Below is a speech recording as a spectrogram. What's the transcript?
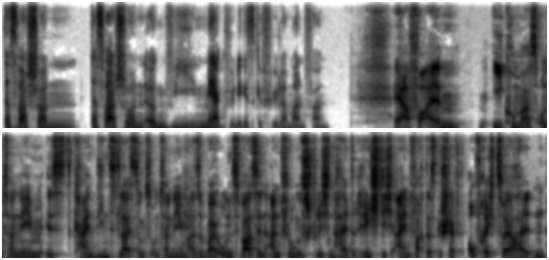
Das war schon, das war schon irgendwie ein merkwürdiges Gefühl am Anfang. Ja, vor allem E-Commerce-Unternehmen ist kein Dienstleistungsunternehmen. Also bei uns war es in Anführungsstrichen halt richtig einfach, das Geschäft aufrecht zu erhalten,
